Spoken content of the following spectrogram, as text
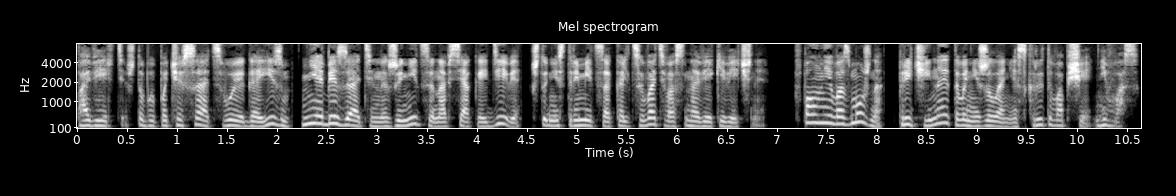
Поверьте, чтобы почесать свой эгоизм, не обязательно жениться на всякой деве, что не стремится окольцевать вас навеки вечные. Вполне возможно, причина этого нежелания скрыта вообще не в вас.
